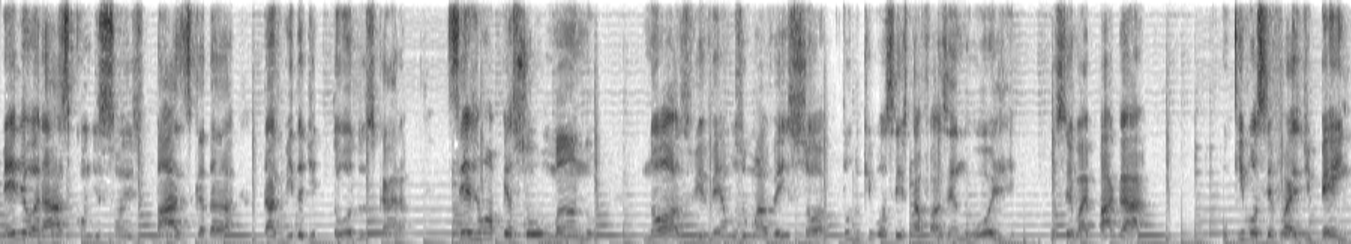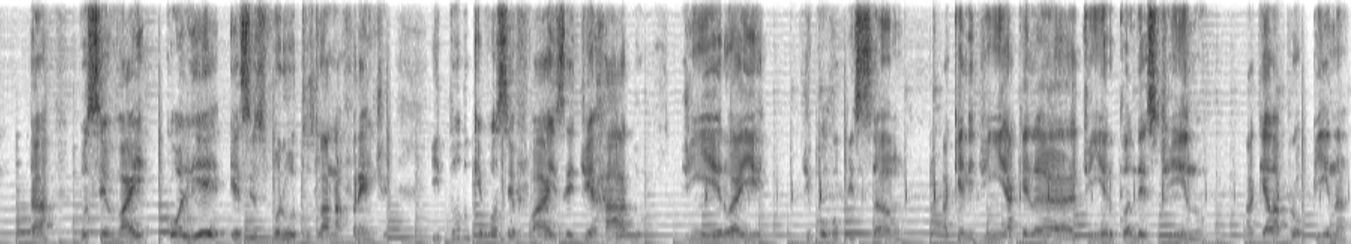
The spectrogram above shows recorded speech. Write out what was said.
melhorar as condições básicas da, da vida de todos, cara. Seja uma pessoa humano. Nós vivemos uma vez só. Tudo que você está fazendo hoje, você vai pagar. O que você faz de bem, tá? Você vai colher esses frutos lá na frente. E tudo que você faz de errado, dinheiro aí de corrupção, aquele, dinhe aquele dinheiro clandestino, aquela propina,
